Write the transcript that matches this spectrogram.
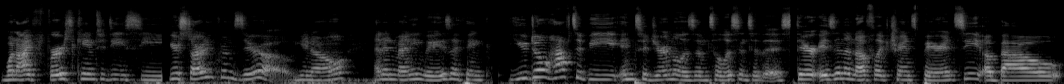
when I first came to DC, you're starting from zero, you know? And in many ways, I think you don't have to be into journalism to listen to this. There isn't enough like transparency about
